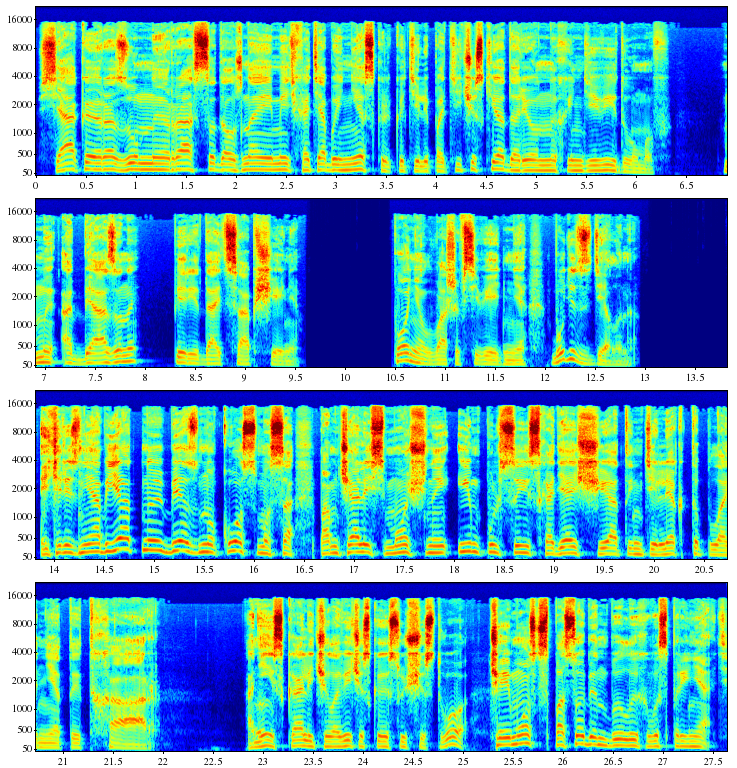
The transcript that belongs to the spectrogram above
Всякая разумная раса должна иметь хотя бы несколько телепатически одаренных индивидуумов. Мы обязаны передать сообщение. Понял, ваше всеведение, будет сделано. И через необъятную бездну космоса помчались мощные импульсы, исходящие от интеллекта планеты Тхаар — они искали человеческое существо, чей мозг способен был их воспринять,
